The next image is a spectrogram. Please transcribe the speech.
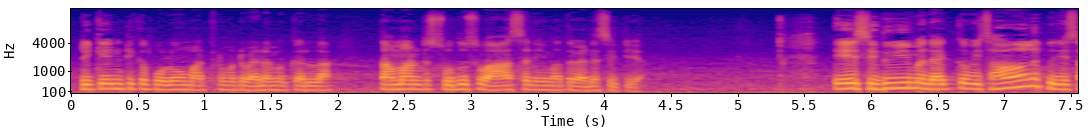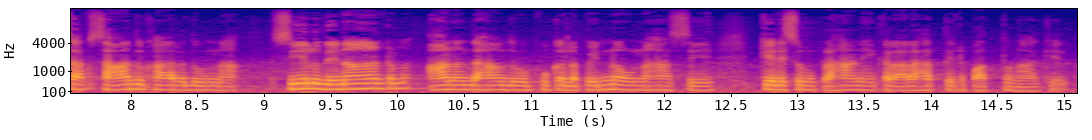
ටිකෙන් ටික පොළොව මට්ටමට වැඩම කරලා Tamanට සුදුසු ආසනයේ මත වැඩ සිටියා. ඒ සිදුවීම දැක්ක විශාල පිරිසක් සාදුකාර දුන්නා. සියලු දෙනාටම ආනන්ද හාමුදුරුවෝ ඔප්පු කරලා පෙන්න උන්වහන්සේ කෙලෙසුන් ප්‍රහාණය කළ අරහත්ත්වයට පත් වුණා කියලා.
